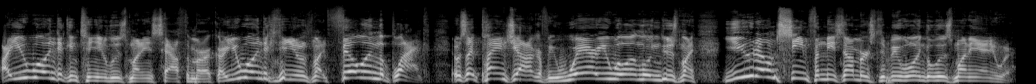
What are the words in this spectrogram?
"Are you willing to continue to lose money in South America? Are you willing to continue to lose money? Fill in the blank." It was like playing geography. Where are you willing to lose money? You don't seem, from these numbers, to be willing to lose money anywhere.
